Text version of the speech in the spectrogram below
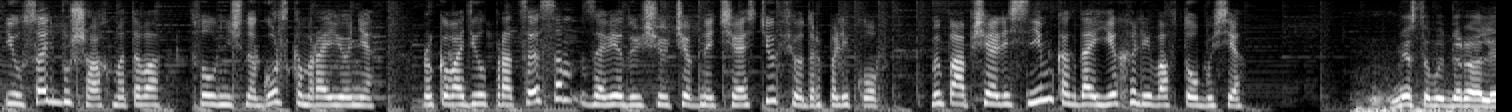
и усадьбу Шахматова в Солнечногорском районе. Руководил процессом заведующий учебной частью Федор Поляков. Мы пообщались с ним, когда ехали в автобусе. Место выбирали,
